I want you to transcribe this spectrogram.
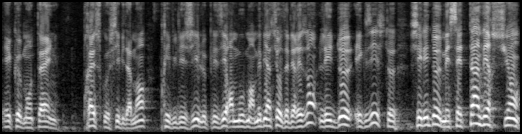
et que Montaigne, presque aussi évidemment, privilégie le plaisir en mouvement. Mais bien sûr, vous avez raison, les deux existent chez les deux, mais cette inversion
